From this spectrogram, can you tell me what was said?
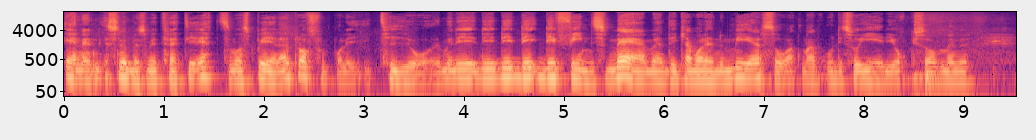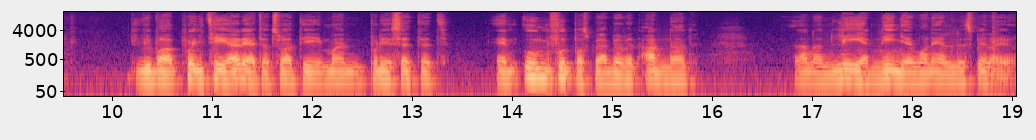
än en snubbe som är 31 som har spelat proffsfotboll i 10 år. Men det, det, det, det, det finns med, men det kan vara ännu mer så att man, och det, så är det ju också. Men jag vill bara poängtera det att jag tror att det man på det sättet, en ung fotbollsspelare behöver en annan, en annan ledning än vad en äldre spelare gör.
